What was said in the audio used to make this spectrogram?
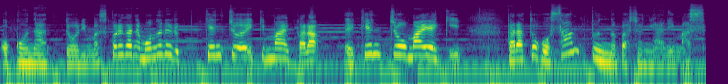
行っております。これがねモノレール県庁駅前から、えー、県庁前駅から徒歩3分の場所にあります、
